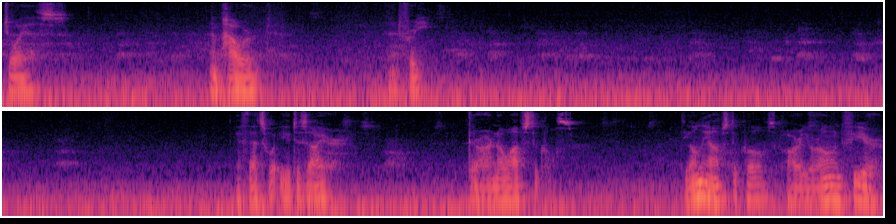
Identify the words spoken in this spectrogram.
joyous, empowered, and free. If that's what you desire, there are no obstacles. The only obstacles are your own fear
